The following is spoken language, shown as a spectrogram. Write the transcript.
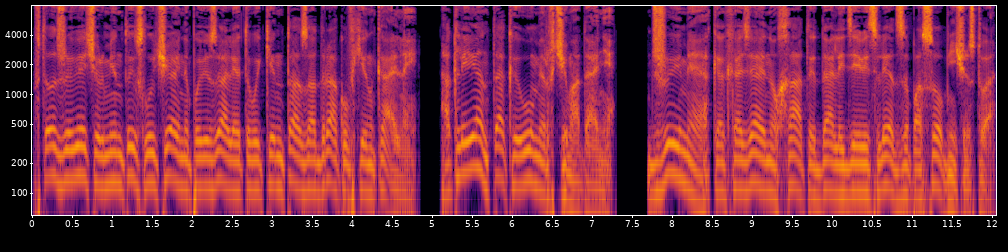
В тот же вечер менты случайно повязали этого кента за драку в хинкальной, а клиент так и умер в чемодане. Джимми, как хозяину хаты, дали девять лет за пособничество.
